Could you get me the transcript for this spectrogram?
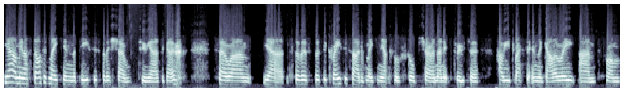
Yeah, I mean, I started making the pieces for this show two years ago. so um, yeah, so there's there's the creative side of making the actual sculpture, and then it's through to how you dress it in the gallery, um, from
